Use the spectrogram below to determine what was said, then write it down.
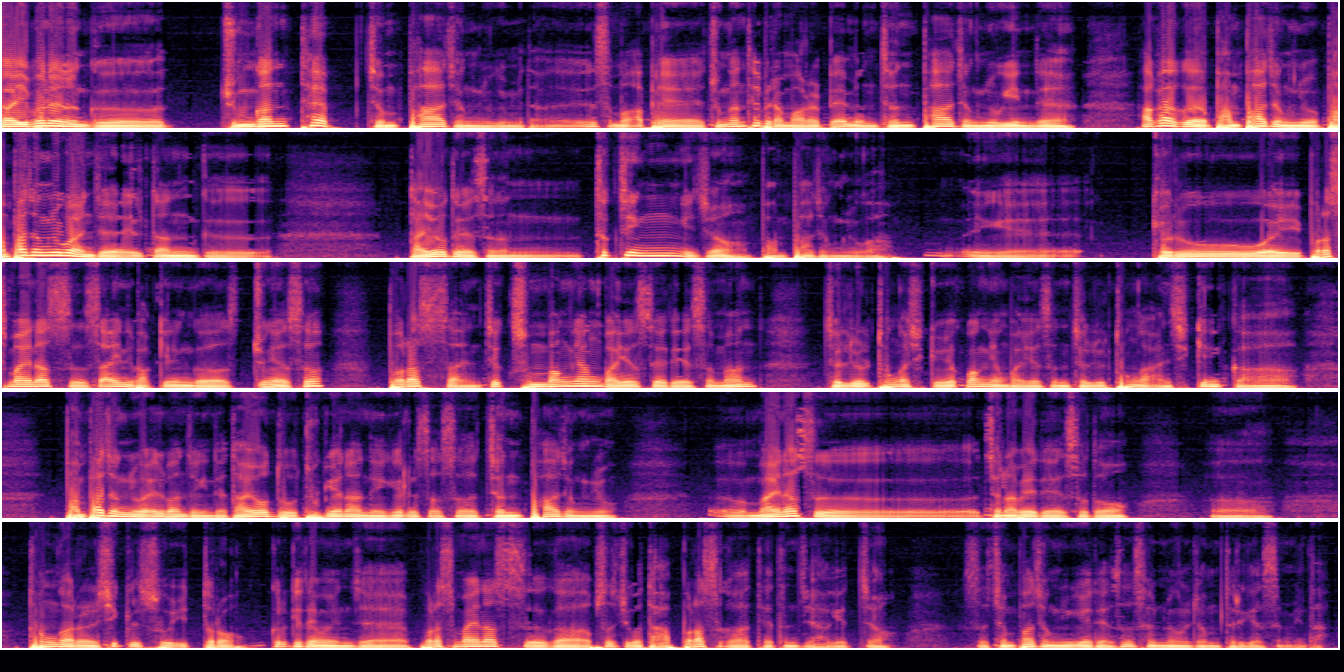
자 이번에는 그 중간 탭 전파 정류입니다. 그래서 뭐 앞에 중간 탭이란 말을 빼면 전파 정류인데 아까 그 반파 정류, 반파 정류가 이제 일단 그 다이오드에서는 특징이죠. 반파 정류가 이게 교류의 플러스 마이너스 사인이 바뀌는 것 중에서 플러스 사인, 즉 순방향 바이어스에 대해서만 전류를 통과시키고 역방향 바이어스는 전류를 통과 안 시키니까 반파 정류가 일반적인데 다이오드 두 개나 네 개를 써서 전파 정류 어, 마이너스 전압에 대해서도 어, 통과를 시킬 수 있도록 그렇게 되면 이제 플러스 마이너스가 없어지고 다 플러스가 되든지 하겠죠. 그래서 전파 정류에 대해서 설명을 좀 드리겠습니다.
